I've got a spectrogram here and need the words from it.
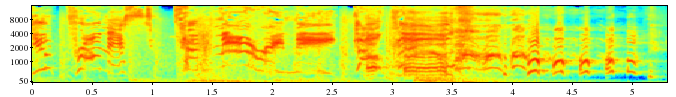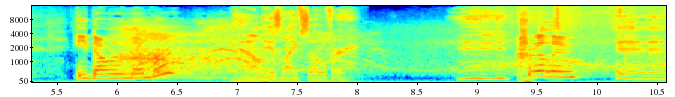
You promised to marry me, Goku! Uh, he don't remember? Well, his life's over. Krillin. Uh,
